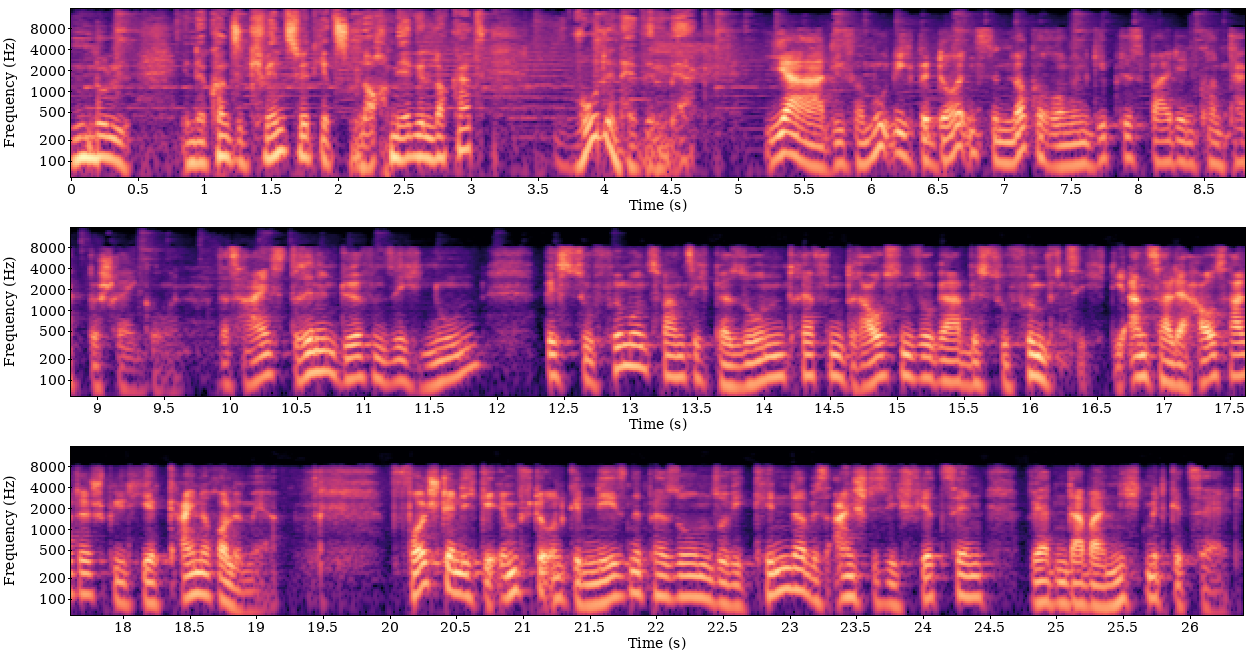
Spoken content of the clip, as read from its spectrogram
Null. In der Konsequenz wird jetzt noch mehr gelockert. Wo denn, Herr Wimberg? Ja, die vermutlich bedeutendsten Lockerungen gibt es bei den Kontaktbeschränkungen. Das heißt, drinnen dürfen sich nun bis zu 25 Personen treffen, draußen sogar bis zu 50. Die Anzahl der Haushalte spielt hier keine Rolle mehr. Vollständig geimpfte und genesene Personen sowie Kinder bis einschließlich 14 werden dabei nicht mitgezählt.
